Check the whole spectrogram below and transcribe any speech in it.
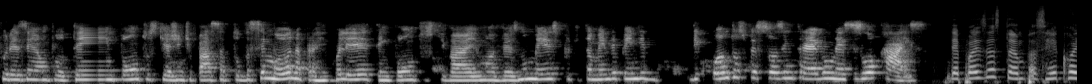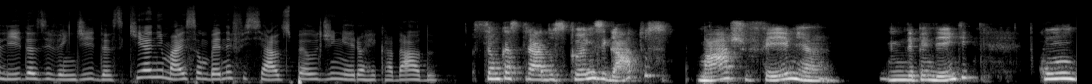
Por exemplo, tem pontos que a gente passa toda semana para recolher, tem pontos que vai uma vez no mês, porque também depende de quantas pessoas entregam nesses locais. Depois das tampas recolhidas e vendidas, que animais são beneficiados pelo dinheiro arrecadado? São castrados cães e gatos, macho, fêmea, independente, com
